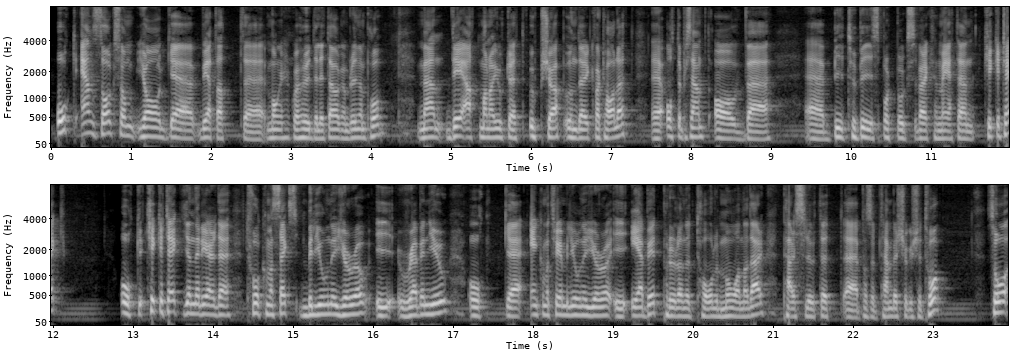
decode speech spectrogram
Och en sak som jag eh, vet att eh, många kanske höjde lite ögonbrynen på, men det är att man har gjort ett uppköp under kvartalet. Eh, 80% av B2B sportboksverksamheten Kickertech. Och Kickertech genererade 2,6 miljoner euro i revenue och 1,3 miljoner euro i ebit på rullande 12 månader per slutet på september 2022. Så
